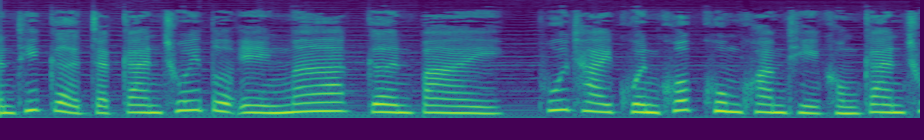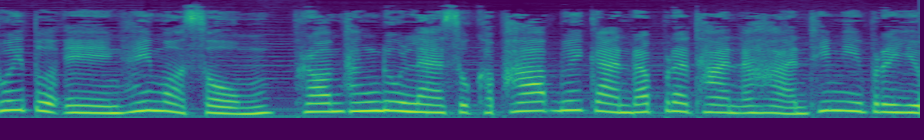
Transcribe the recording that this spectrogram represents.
รที่เกิดจากการช่วยตัวเองมากเกินไป ผู้ชายควรควบคุมความถี่ของการช่วยตัวเองให้เหมาะสม พร้อมทั้งดูแลสุขภาพด้วยการรับประทานอาหารที่มีประโย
